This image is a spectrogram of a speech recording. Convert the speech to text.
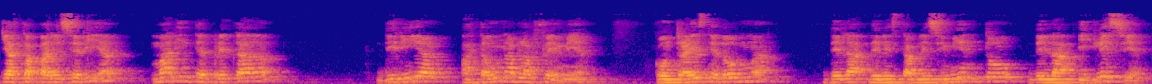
que hasta parecería mal interpretada, diría hasta una blasfemia contra este dogma de la, del establecimiento de la iglesia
